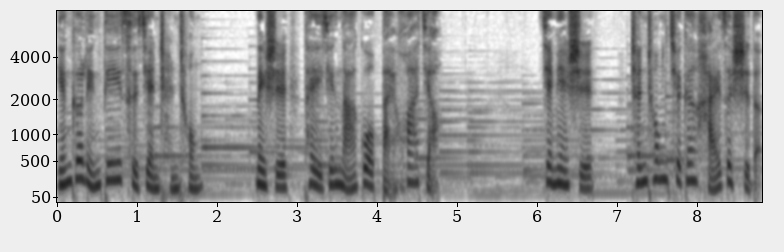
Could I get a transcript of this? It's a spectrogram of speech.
严歌苓第一次见陈冲，那时他已经拿过百花奖。见面时，陈冲却跟孩子似的，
